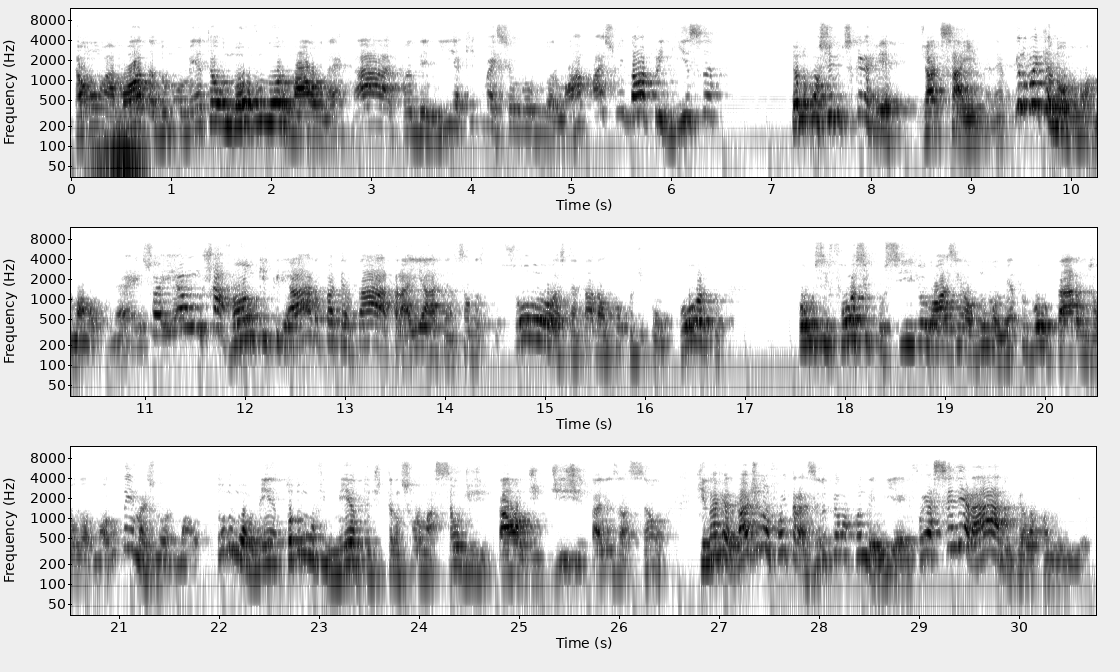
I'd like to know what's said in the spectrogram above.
Então, a moda do momento é o novo normal, né? Ah, pandemia, o que, que vai ser o novo normal? Rapaz, isso me dá uma preguiça que eu não consigo descrever já de saída, né? Porque não vai ter novo normal, né? Isso aí é um chavão que criaram para tentar atrair a atenção das pessoas, tentar dar um pouco de conforto, como se fosse possível nós em algum momento voltarmos ao normal. Não tem mais normal. Todo momento, todo movimento de transformação digital, de digitalização, que na verdade não foi trazido pela pandemia, ele foi acelerado pela pandemia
